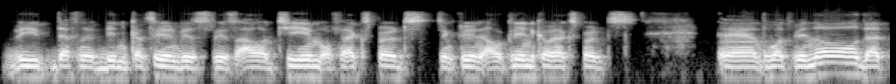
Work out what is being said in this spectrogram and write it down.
we've definitely been considering this with our team of experts, including our clinical experts. And what we know that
